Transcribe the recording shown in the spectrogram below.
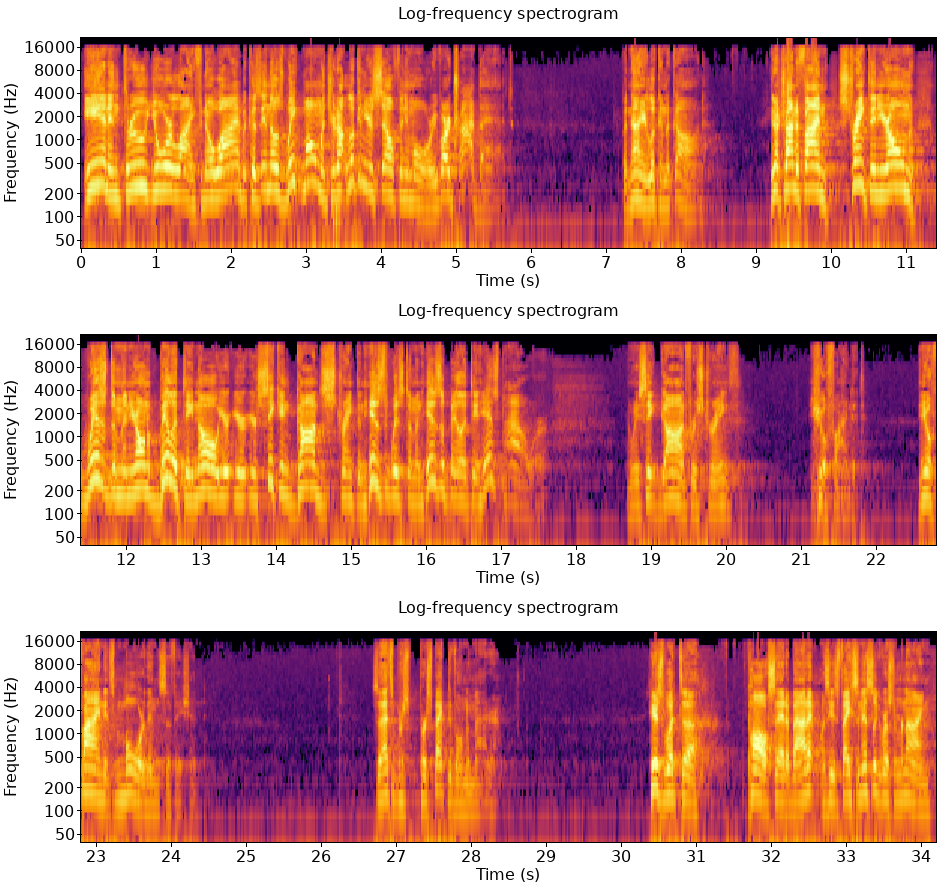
in and through your life. You know why? Because in those weak moments, you're not looking to yourself anymore. You've already tried that. But now you're looking to God. You're not trying to find strength in your own wisdom and your own ability. No, you're, you're, you're seeking God's strength and His wisdom and His ability and His power. And when you seek God for strength, you'll find it. And you'll find it's more than sufficient. So that's a perspective on the matter. Here's what uh, Paul said about it as he's facing this. Look at verse number 9.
